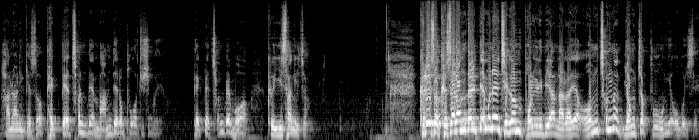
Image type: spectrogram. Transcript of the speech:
하나님께서 백배, 천배, 만배로 부어주신 거예요. 백배, 천배 뭐 그 이상이죠. 그래서 그 사람들 때문에 지금 볼리비아 나라에 엄청난 영적 부흥이 오고 있어요.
